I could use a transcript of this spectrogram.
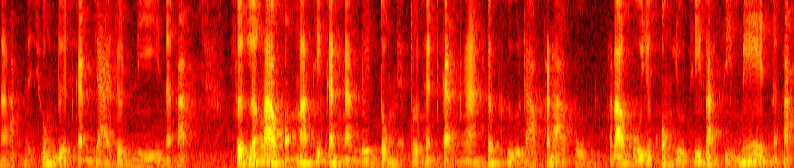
นะครับในช่วงเดือนกันยายนนี้นะครับส่วนเรื่องราวของหน้าที่การงานโดยตรงเนี่ยตัวแทนการงานก็คือดาวพระราหู พระราหูยังคงอยู่ที่ราศีเมษนะครับ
